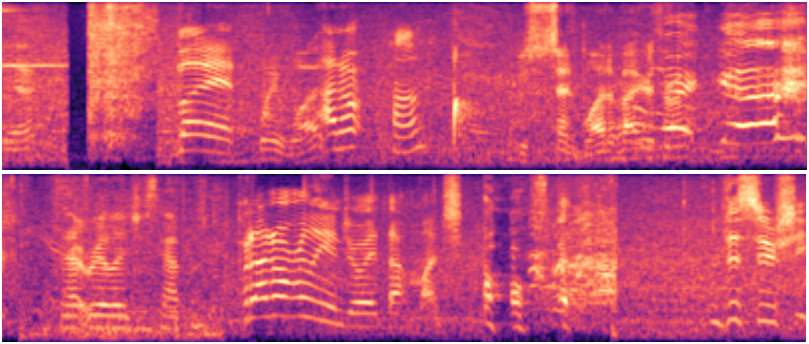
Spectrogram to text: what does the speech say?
Yeah. but Wait, what? I don't. Huh? You said what about your throat? Oh that really just happened. But I don't really enjoy it that much. Oh, the sushi.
